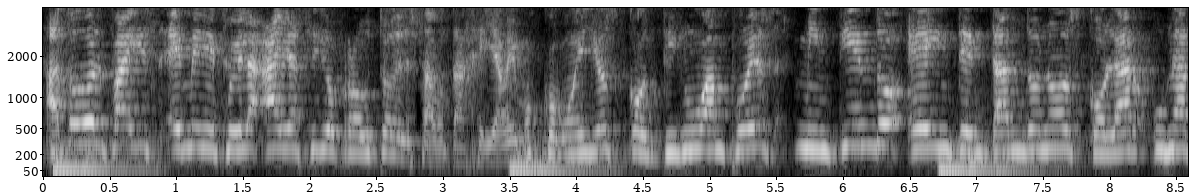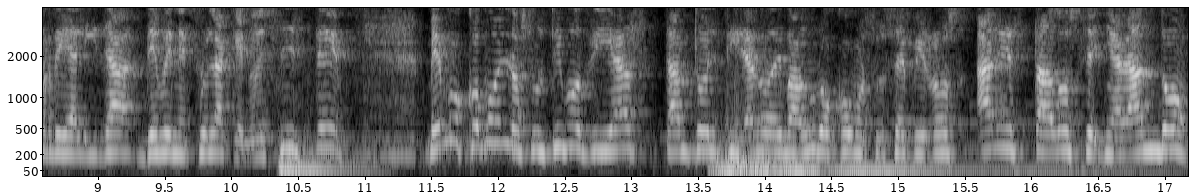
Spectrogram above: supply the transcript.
a todo el país en Venezuela haya sido producto del sabotaje. Ya vemos como ellos continúan pues mintiendo e intentándonos colar una realidad de Venezuela que no existe, vemos como en los últimos días tanto el tirano de Maduro como sus esbirros han estado señalando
